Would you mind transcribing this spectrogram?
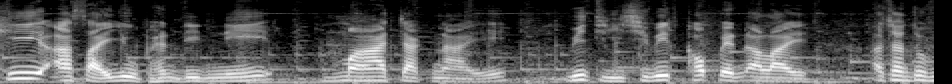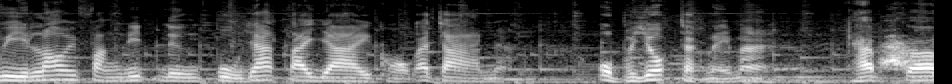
ที่อาศัยอยู่แผ่นดินนี้มาจากไหนวิถีชีวิตเขาเป็นอะไร อาจารย์ทวีเล่าให้ฟังนิดนึงปู่ย่าตายายของอาจารย์น่ะอพยพจากไหนมา ครับก็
